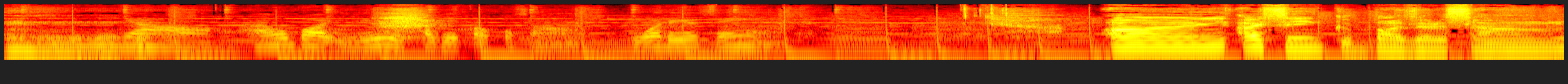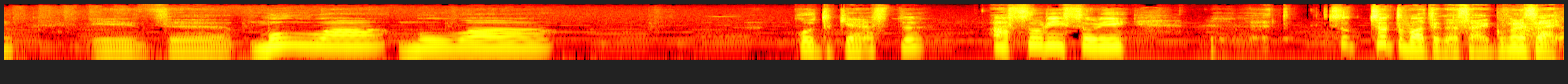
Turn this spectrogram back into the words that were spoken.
Yeah, how about you, 鍵かこさん What do you think? I I think Bazar-san is uh, more more podcast. あ、sorry sorry. ちょちょっと待ってください。ごめんなさい。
